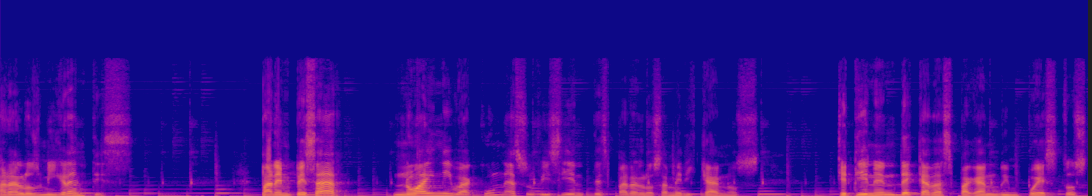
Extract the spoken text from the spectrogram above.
para los migrantes. Para empezar, no hay ni vacunas suficientes para los americanos que tienen décadas pagando impuestos,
